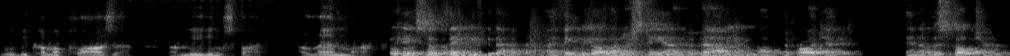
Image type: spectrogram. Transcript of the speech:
will become a plaza, a meeting spot, a landmark. Okay, so thank you for that. I think we all understand the value of the project and of the sculpture.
